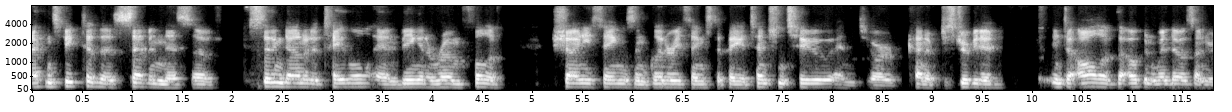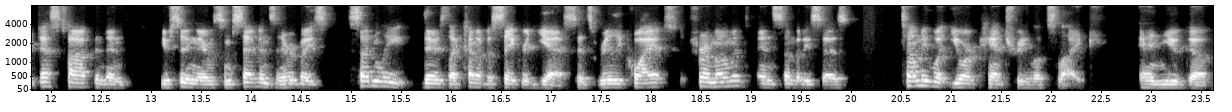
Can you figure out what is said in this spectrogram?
I can speak to the sevenness of sitting down at a table and being in a room full of shiny things and glittery things to pay attention to, and you're kind of distributed into all of the open windows on your desktop. And then you're sitting there with some sevens, and everybody's suddenly there's like kind of a sacred yes. It's really quiet for a moment, and somebody says, Tell me what your pantry looks like. And you go,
